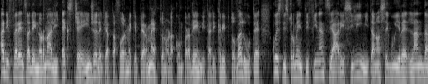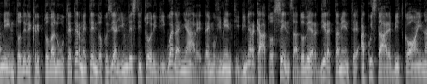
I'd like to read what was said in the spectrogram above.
A differenza dei normali exchange, le piattaforme che permettono la compravendita di criptovalute, questi strumenti finanziari si limitano a seguire l'andamento delle criptovalute, permettendo così agli investitori di guadagnare dai movimenti di mercato senza dover direttamente acquistare Bitcoin Bitcoin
